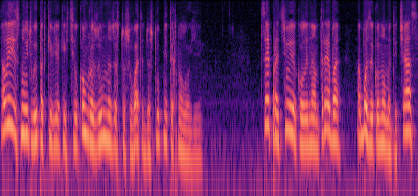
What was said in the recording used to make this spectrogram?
Але існують випадки, в яких цілком розумно застосувати доступні технології. Це працює, коли нам треба або зекономити час,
